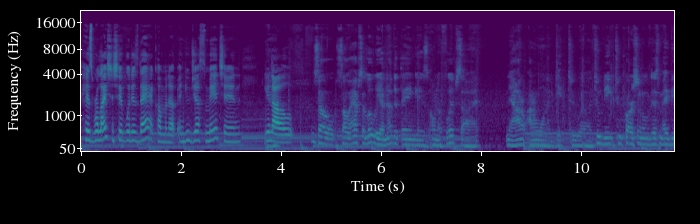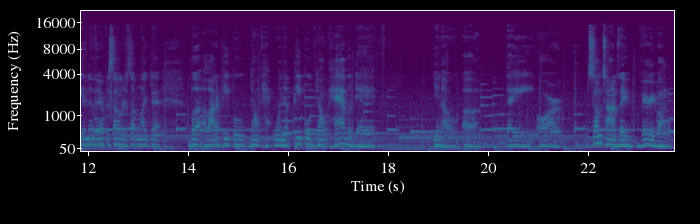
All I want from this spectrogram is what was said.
his relationship with his dad coming up? And you just mentioned, you know, so so absolutely. Another thing is on the flip side. Now I don't I don't want to get too uh, too deep, too personal. This may be another episode or something like that. But a lot of people don't ha- when the people don't have a dad. You know, uh, they are sometimes they very vulnerable.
